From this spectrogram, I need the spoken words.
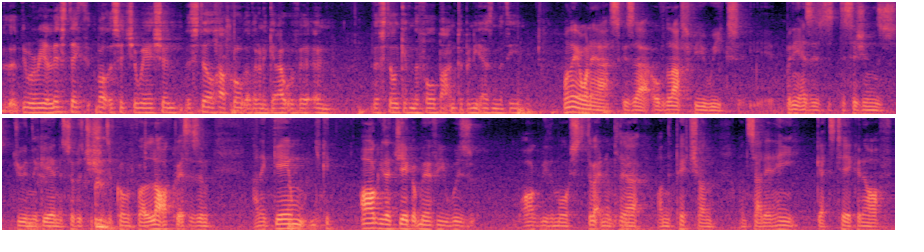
they were realistic about the situation. They still have hope that they're going to get out of it, and they're still giving the full baton to Benitez and the team. One thing I want to ask is that over the last few weeks, Benitez's decisions during the game, the substitutions have come for a lot of criticism, and again, you could argue that Jacob Murphy was arguably the most threatening player on the pitch on, on Saturday, and he gets taken off.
